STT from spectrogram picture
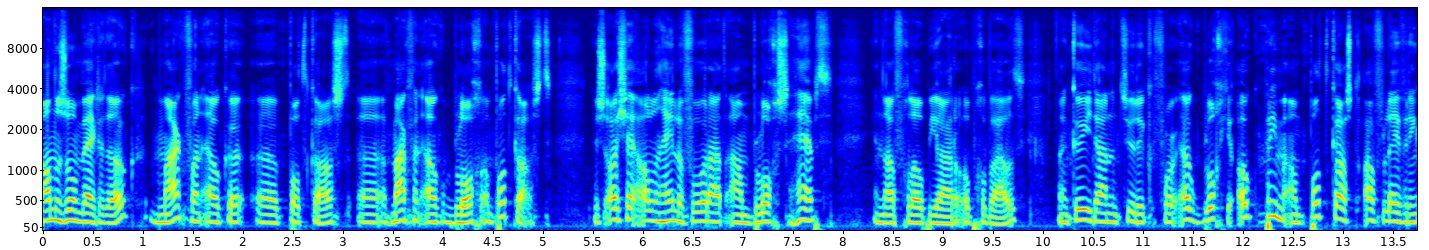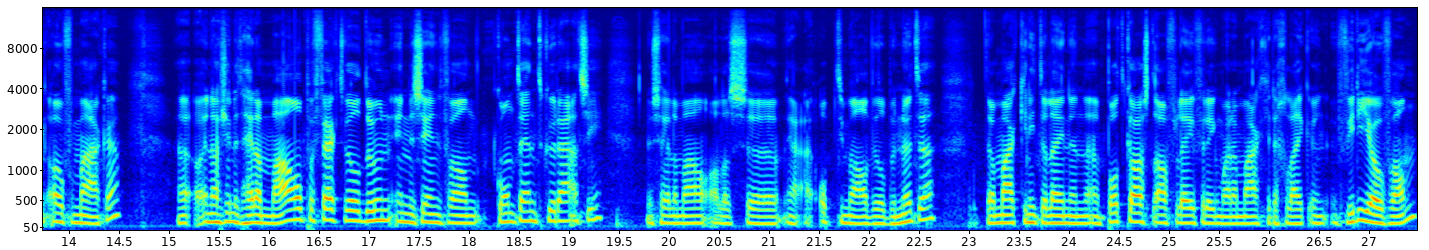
Andersom werkt het ook. Maak van elke eh, podcast, eh, maak van elke blog een podcast. Dus als jij al een hele voorraad aan blogs hebt in de afgelopen jaren opgebouwd, dan kun je daar natuurlijk voor elk blogje ook prima een podcast aflevering over maken. Eh, en als je het helemaal perfect wil doen in de zin van content curatie, dus helemaal alles ja, optimaal wil benutten, dan maak je niet alleen een, een podcast aflevering, maar dan maak je er gelijk een video van.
